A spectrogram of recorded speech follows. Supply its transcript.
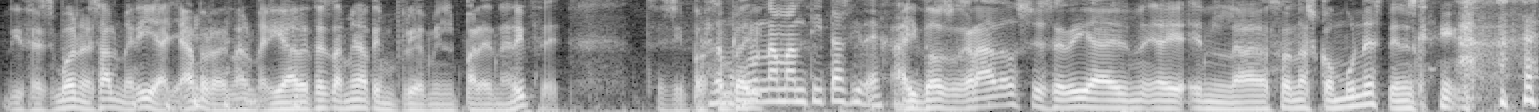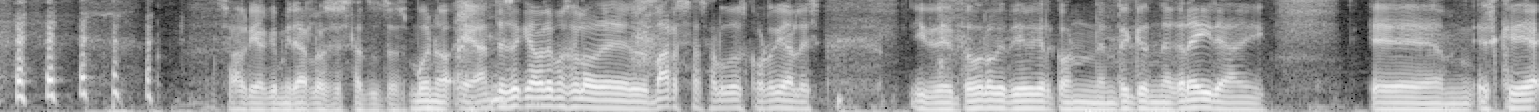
Dices, bueno, es Almería ya, pero en Almería a veces también hace un frío de mil pares de narices. Entonces, si por ejemplo hay, una mantita si deja. hay dos grados ese día en, en las zonas comunes, tienes que... Eso habría que mirar los estatutos. Bueno, eh, antes de que hablemos de lo del Barça, saludos cordiales, y de todo lo que tiene que ver con Enrique Negreira y, eh, es que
